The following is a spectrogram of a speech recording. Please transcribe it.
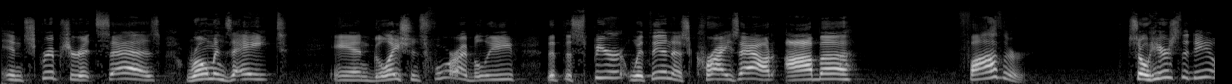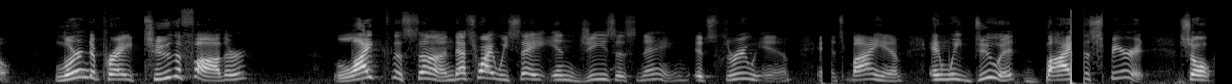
in Scripture it says, Romans 8 and Galatians 4, I believe, that the Spirit within us cries out, Abba, Father. So here's the deal learn to pray to the Father like the Son. That's why we say in Jesus' name. It's through Him and it's by Him, and we do it by the Spirit. So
